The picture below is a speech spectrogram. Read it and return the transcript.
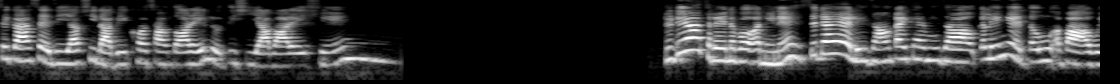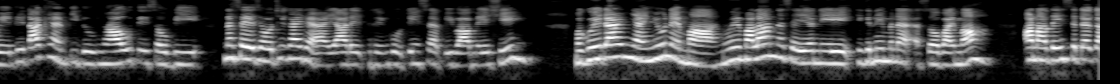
စစ်ကားဆယ်စီရောက်ရှိလာပြီးခေါ်ဆောင်သွားတယ်လို့သိရှိရပါတယ်ရှင်။ဒုတိယသတင်းတစ်ပုဒ်အနေနဲ့စစ်တပ်ရဲ့လေကြောင်းတိုက်ခိုက်မှုကြောင့်ကလင်းငယ်၃ဦးအပါအဝင်ဒေသခံပြည်သူ၅ဦးသေဆုံးပြီး20ကျော်ထိခိုက်ဒဏ်ရာရတဲ့သတင်းကိုတင်ဆက်ပေးပါမယ်ရှင်။ မကွေးတိုင်းမြိုင်မြို့နယ်မှာနိုဝင်ဘာလ20ရက်နေ့ဒီကနေ့မနက်အစောပိုင်းမှာအာနာသိန်းစစ်တပ်က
